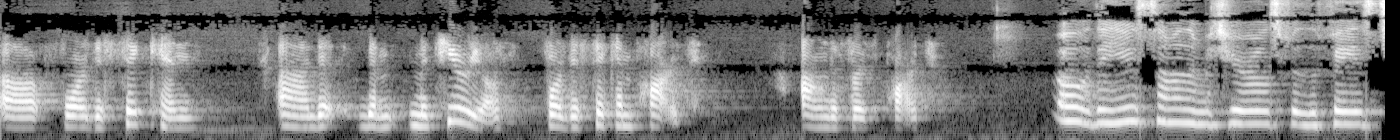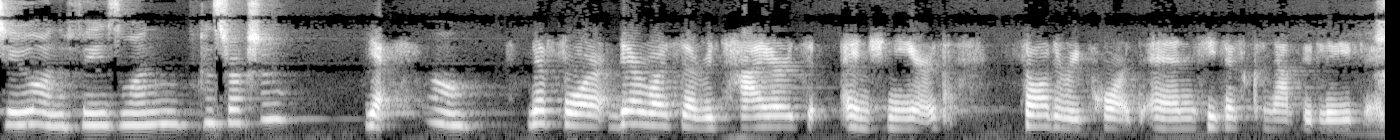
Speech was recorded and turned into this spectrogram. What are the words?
uh, for the second uh, the, the materials for the second part on the first part. Oh, they used some of the materials for the phase two on the phase one construction? Yes. Oh, Therefore, there was a retired engineer saw the report and he just could not believe it.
